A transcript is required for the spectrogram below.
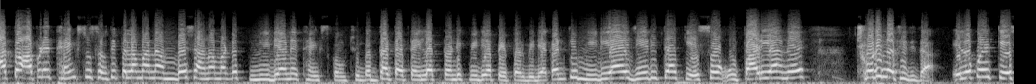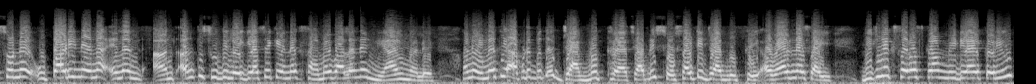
આ તો આપણે થેન્ક્સ ટુ સૌથી પહેલા મને અંબેશ આના માટે મીડિયાને થેન્ક્સ કહું છું. બધા ટાઈપના ઇલેક્ટ્રોનિક મીડિયા પેપર મીડિયા કારણ કે મીડિયાએ જે રીતે આ કેસો ઉપાડ્યા અને છોડી નથી દીધા. એ લોકોએ કેસોને ઉપાડીને એના એના અંત- સુધી લઈ ગયા છે કે એને સામેવાળાને ન્યાય મળે. અને એનાથી આપણે બધા જાગૃત થયા છે. આપણી સોસાયટી જાગૃત થઈ. અવેરનેસ આવી. બીજું એક સરસ કામ મીડિયાએ કર્યું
